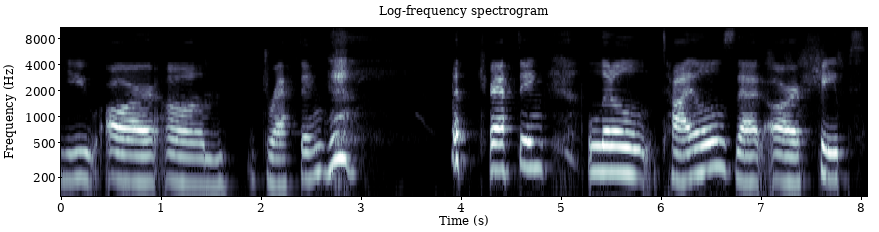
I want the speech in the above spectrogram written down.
You are um, drafting. drafting little tiles that are shaped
